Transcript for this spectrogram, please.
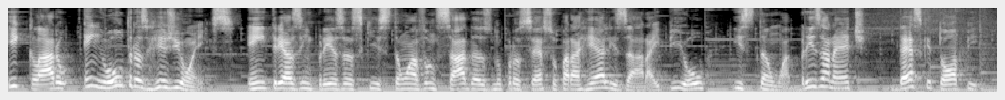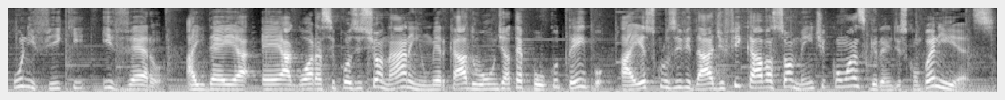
e, claro, em outras regiões. Entre as empresas que estão avançadas no processo para realizar a IPO estão a Brisanet, Desktop, Unifique e Vero. A ideia é agora se posicionar em um mercado onde até pouco tempo a exclusividade ficava somente com as grandes companhias.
